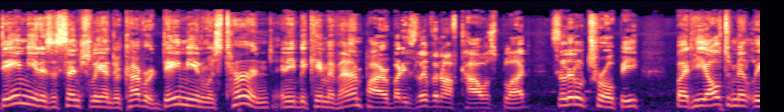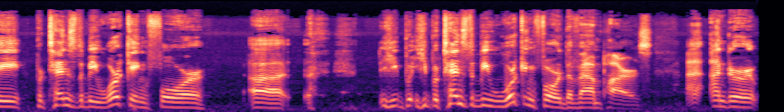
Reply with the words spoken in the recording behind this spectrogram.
Damian is essentially undercover. Damian was turned and he became a vampire, but he's living off cow's blood. It's a little tropey, but he ultimately pretends to be working for. Uh, he he pretends to be working for the vampires uh, under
